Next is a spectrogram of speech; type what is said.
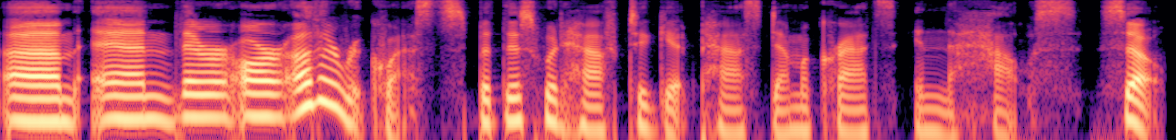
Um, and there are other requests, but this would have to get past Democrats in the House. So,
